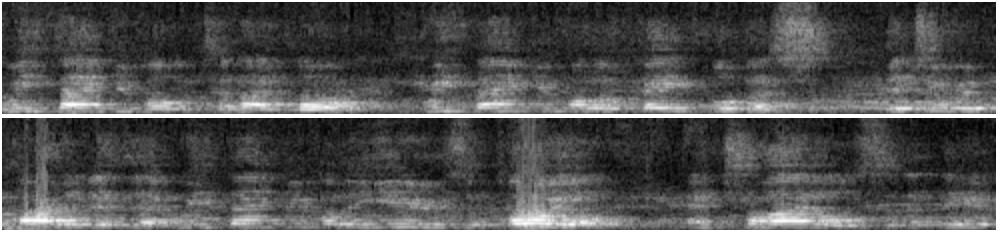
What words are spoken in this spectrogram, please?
We thank you for them tonight, Lord. We thank you for the faithfulness that you imparted in them. We thank you for the years of toil and trials that they have,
